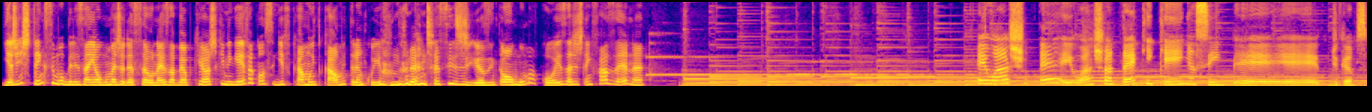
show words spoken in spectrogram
E a gente tem que se mobilizar em alguma direção, né, Isabel? Porque eu acho que ninguém vai conseguir ficar muito calmo e tranquilo durante esses dias. Então alguma coisa a gente tem que fazer, né? Eu acho, é, eu acho até que quem, assim, é, digamos,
